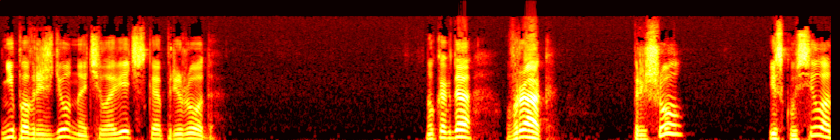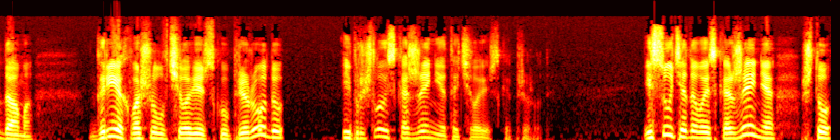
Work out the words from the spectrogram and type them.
неповрежденная человеческая природа. Но когда враг пришел, искусил Адама, грех вошел в человеческую природу, и пришло искажение этой человеческой природы. И суть этого искажения, что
